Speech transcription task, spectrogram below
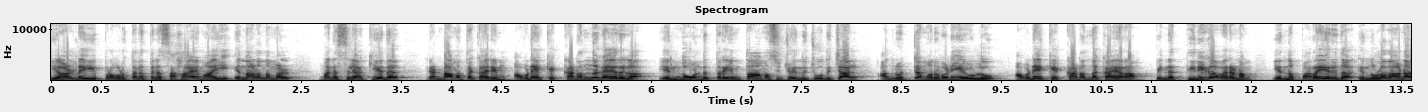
ഇയാളുടെ ഈ പ്രവർത്തനത്തിന് സഹായമായി എന്നാണ് നമ്മൾ മനസ്സിലാക്കിയത്. രണ്ടാമത്തെ കാര്യം അവിടേക്ക് കടന്നു കയറുക. എന്തുകൊണ്ട് ഇത്രയും താമസിച്ചു എന്ന് ചോദിച്ചാൽ അതിനൊറ്റ മറുപടിയേ ഉള്ളൂ. അവിടേക്ക് കടന്നു കയറാം പിന്നെ തിരികെ വരണം എന്ന് പറയരുത് എന്നുള്ളതാണ്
